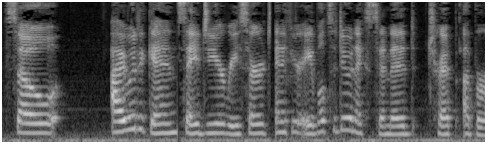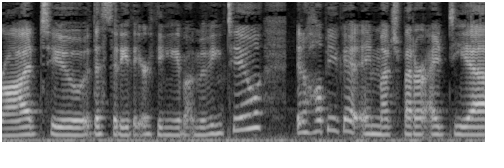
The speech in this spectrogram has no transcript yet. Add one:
So I would again say do your research, and if you're able to do an extended trip abroad to the city that you're thinking about moving to, it'll help you get a much better idea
